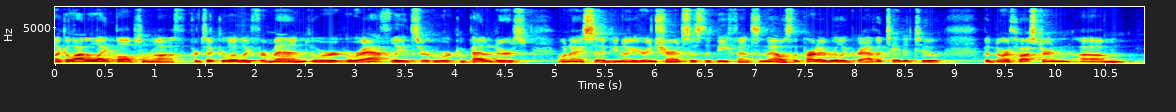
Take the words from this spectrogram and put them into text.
Like a lot of light bulbs went off, particularly for men who were who were athletes or who were competitors. When I said, you know, your insurance is the defense, and that was the part I really gravitated to. But Northwestern, um,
